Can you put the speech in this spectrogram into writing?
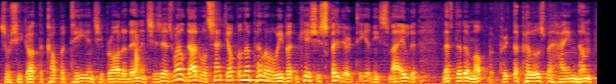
So she got the cup of tea and she brought it in and she says, Well, Dad, we'll set you up on the pillow a wee bit in case you spill your tea. And he smiled and lifted him up and put the pillows behind him.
